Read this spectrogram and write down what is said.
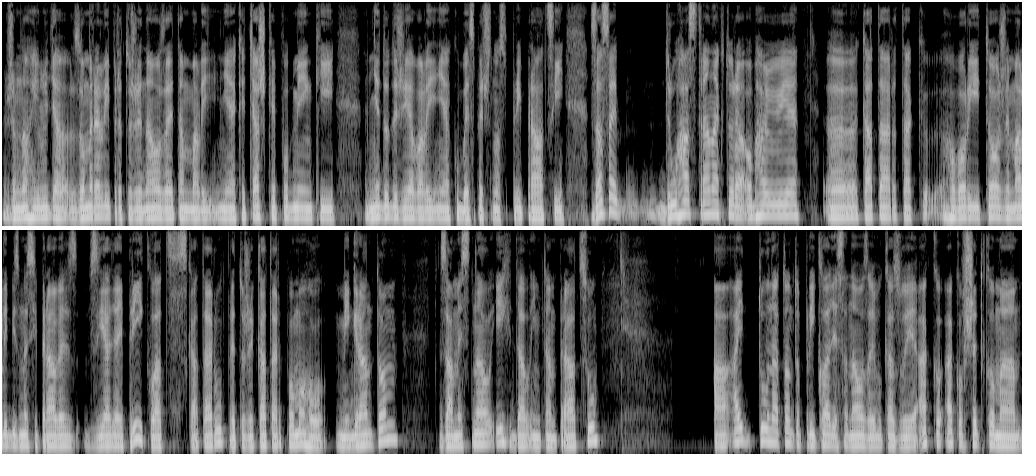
že mnohí ľudia zomreli, pretože naozaj tam mali nejaké ťažké podmienky, nedodržiavali nejakú bezpečnosť pri práci. Zase druhá strana, ktorá obhajuje e, Katar, tak hovorí to, že mali by sme si práve vziať aj príklad z Kataru, pretože Katar pomohol migrantom, zamestnal ich, dal im tam prácu a aj tu na tomto príklade sa naozaj ukazuje, ako, ako všetko má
